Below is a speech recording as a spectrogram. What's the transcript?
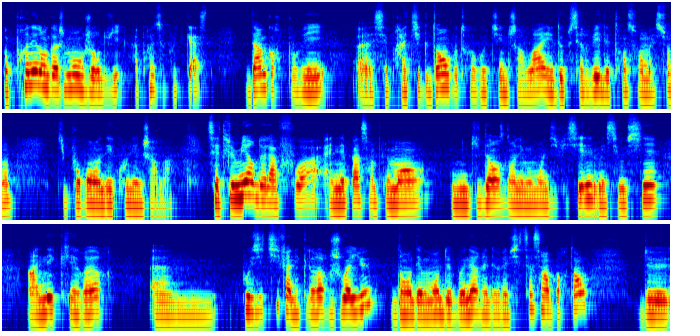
Donc prenez l'engagement aujourd'hui, après ce podcast, d'incorporer ces pratiques dans votre routine, Inch'Allah, et d'observer les transformations qui pourront en découler, Inch'Allah. Cette lumière de la foi, elle n'est pas simplement une guidance dans les moments difficiles, mais c'est aussi un éclaireur positif, un éclaireur joyeux dans des moments de bonheur et de réussite. Ça, c'est important de,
